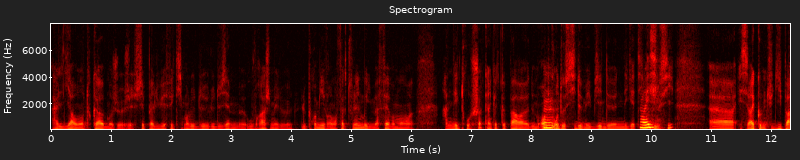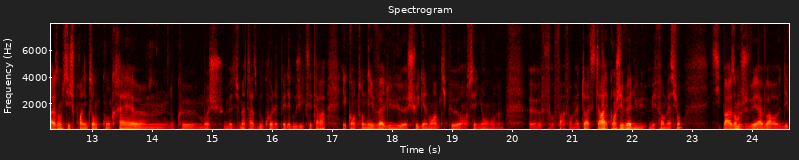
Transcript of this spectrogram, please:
à lire, en tout cas, moi, je n'ai pas lu effectivement le, le, deuxième ouvrage, mais le, le premier, vraiment factuel, moi, il m'a fait vraiment un électrochoc, hein, quelque part, de me rendre mm. compte aussi de mes biais de négativité aussi. Euh, et c'est vrai que comme tu dis, par exemple, si je prends un exemple concret, euh, donc euh, moi je, je m'intéresse beaucoup à la pédagogie, etc. Et quand on évalue, je suis également un petit peu enseignant, enfin formateur, etc. Et quand j'évalue mes formations, si par exemple je vais avoir des,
